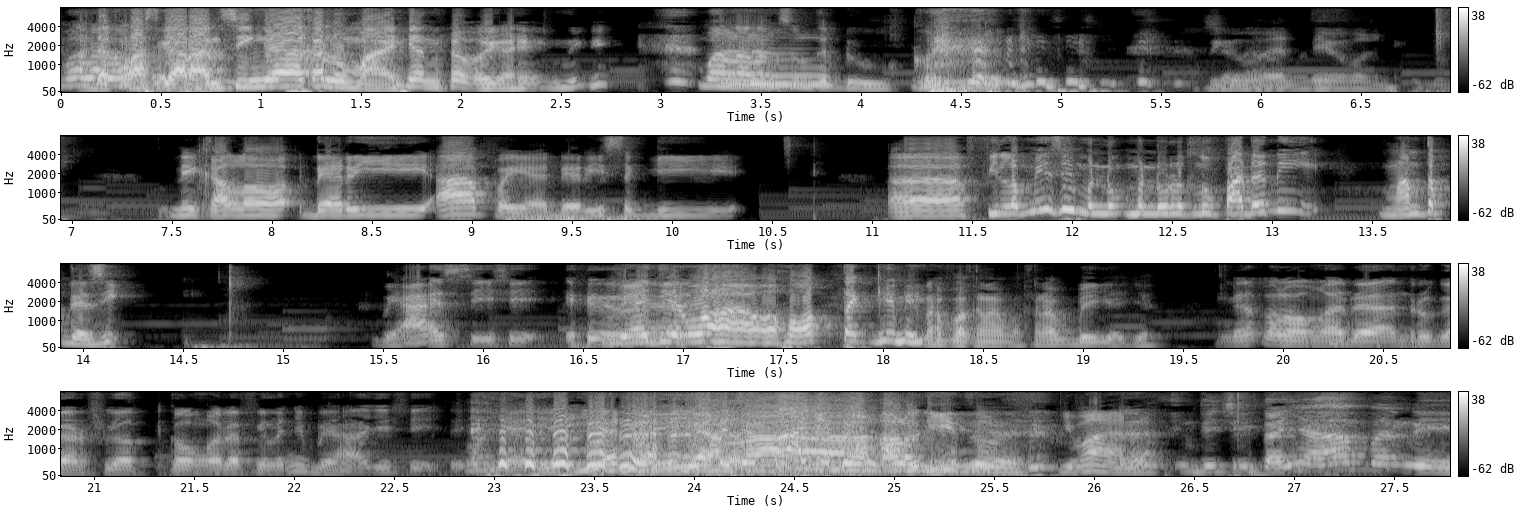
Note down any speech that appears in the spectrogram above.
Malah ada kelas garansi nggak? Kan lumayan. Kalau kayak ini malah langsung ke dukun. Ya. Nih kalau dari apa ya? Dari segi eh filmnya sih menu- menurut lu pada nih mantep gak sih? Biasa sih. Gue aja wah hot tag gini. kenapa kenapa kenapa bega aja Enggak kalau nggak ada Andrew Garfield, kalau nggak ada filmnya be aja sih. Iya iya iya dong. Nggak ada ceritanya dong kalau gitu. Gimana? Inti ceritanya apa nih?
